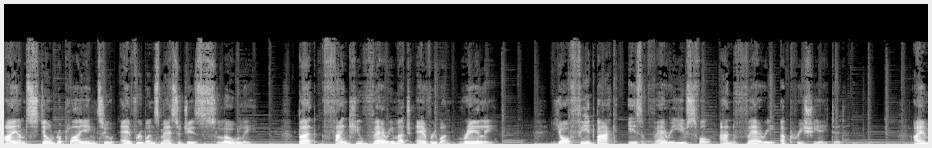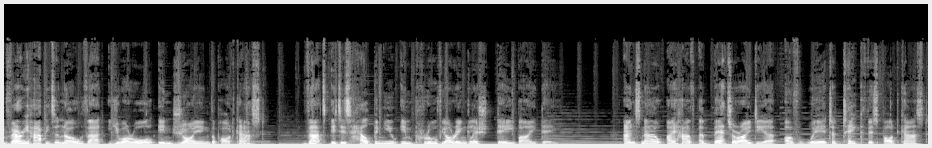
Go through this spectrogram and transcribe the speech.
I am still replying to everyone's messages slowly, but thank you very much, everyone, really. Your feedback is very useful and very appreciated. I am very happy to know that you are all enjoying the podcast, that it is helping you improve your English day by day and now I have a better idea of where to take this podcast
